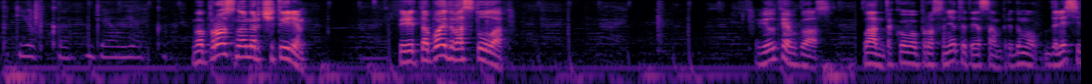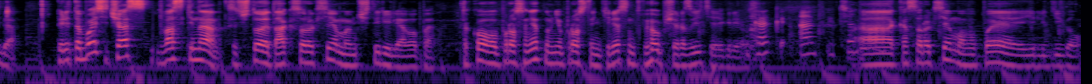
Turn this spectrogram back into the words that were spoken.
Подъебка, где уебка? Вопрос номер 4. Перед тобой два стула. Вилка в глаз. Ладно, такого вопроса нет, это я сам придумал для себя. Перед тобой сейчас два скина. Кстати, что это, АК-47, М4 или АВП? Такого вопроса нет, но мне просто интересно твое общее развитие игры. Как? А, что А, АК-47, АВП или Deagle?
